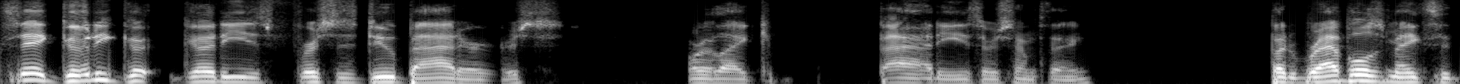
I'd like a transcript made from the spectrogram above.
say goody go- goodies versus do batters, or like baddies or something, but rebels makes it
